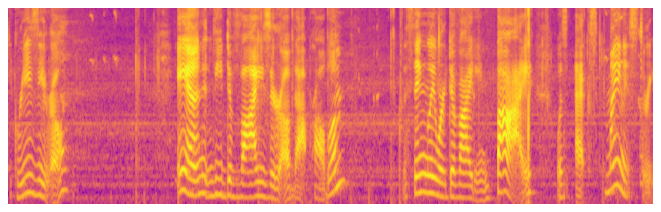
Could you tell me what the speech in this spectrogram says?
Degree 0. And the divisor of that problem, the thing we were dividing by, was x minus 3.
